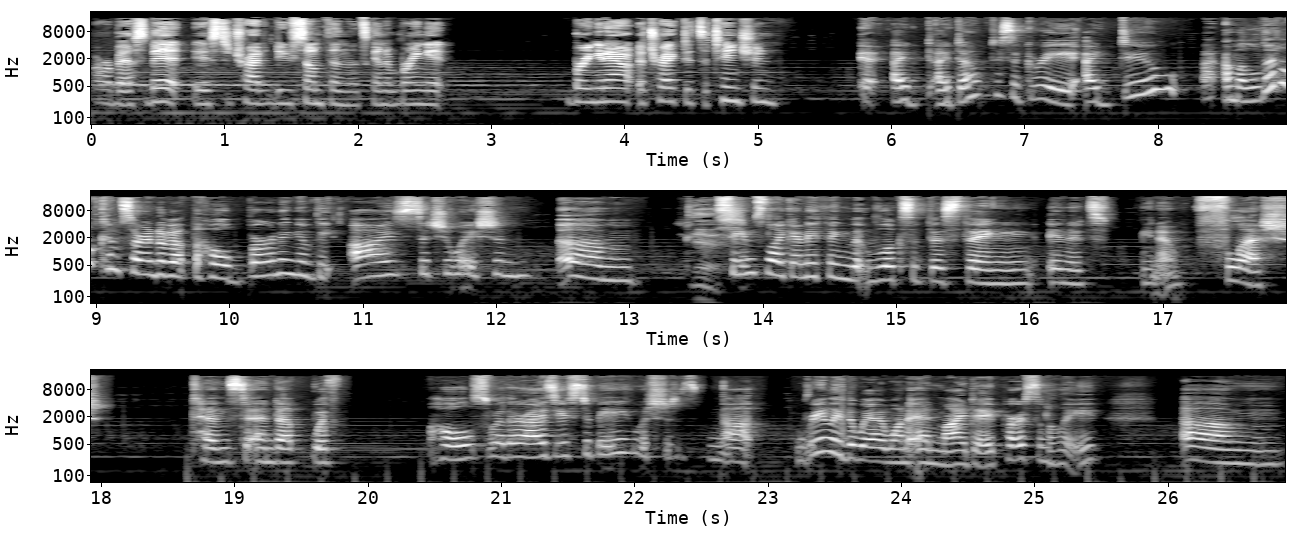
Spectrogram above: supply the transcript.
our best bet is to try to do something that's going to bring it bring it out, attract its attention. I, I, I don't disagree. I do. I- I'm a little concerned about the whole burning of the eyes situation. Um, yes. seems like anything that looks at this thing in its, you know, flesh tends to end up with holes where their eyes used to be, which is not really the way I want to end my day personally. Um,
